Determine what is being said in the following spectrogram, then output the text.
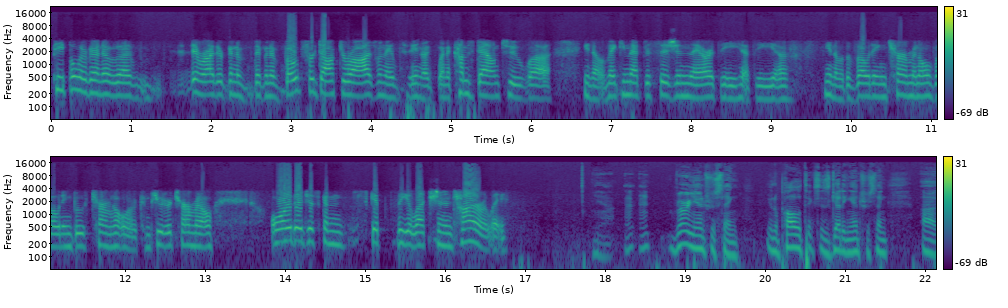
people are going to uh, they're either going to they're going to vote for Dr. Oz when they you know when it comes down to uh, you know making that decision there at the at the uh, you know the voting terminal, voting booth terminal, or computer terminal, or they're just going to skip the election entirely. Yeah, it- it- very interesting. You know, politics is getting interesting. Uh,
